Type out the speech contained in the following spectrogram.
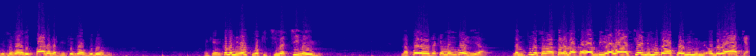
nyuso zao ni pana na vicho zao vidogo. Lakini kama ni watu wakichinachina kichina china hivi. Na kweli wanatokea mongolia na mtume saa salam akawaambia waacheni muda wa kuwa nyinyi wamewaacha.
